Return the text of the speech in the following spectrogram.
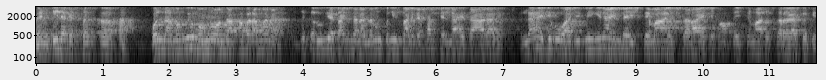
وین قیل کستا قلنا من وی ممنوع دا خبره منه ذکر وی تا عندنا زمون کو نسبت به خلق الله تعالی لا یجب واجبین نه عند اجتماع الشرائط فقط اجتماع الشرائط کې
